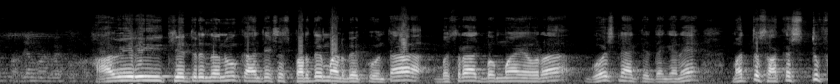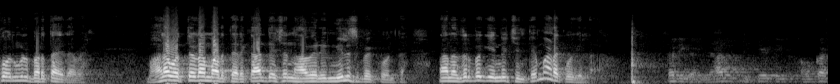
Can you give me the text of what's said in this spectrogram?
ಸ್ಪರ್ಧೆ ಮಾಡಬೇಕು ಹಾವೇರಿ ಕ್ಷೇತ್ರದಿಂದನೂ ಕಾಂತೇಶ ಸ್ಪರ್ಧೆ ಮಾಡಬೇಕು ಅಂತ ಬಸವರಾಜ ಬೊಮ್ಮಾಯಿ ಅವರ ಘೋಷಣೆ ಆಗ್ತಿದ್ದಂಗೆ ಮತ್ತು ಸಾಕಷ್ಟು ಫೋನ್ಗಳು ಬರ್ತಾ ಇದ್ದಾವೆ. ಭಾಳ ಒತ್ತಡ ಮಾಡ್ತಾರೆ. ಕಾಂತೇಶನ್ ಹಾವೇರಿ ನಿಲ್ಲಿಸಬೇಕು ಅಂತ. ನಾನು ಅದ್ರ ಬಗ್ಗೆ ಇನ್ನೂ ಚಿಂತೆ ಮಾಡೋಕ್ಕೆ ಹೋಗಿಲ್ಲ. ಸರ್ ಯಾರು ಟಿಕೆಟಿಗೆ ಅವಕಾಶ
